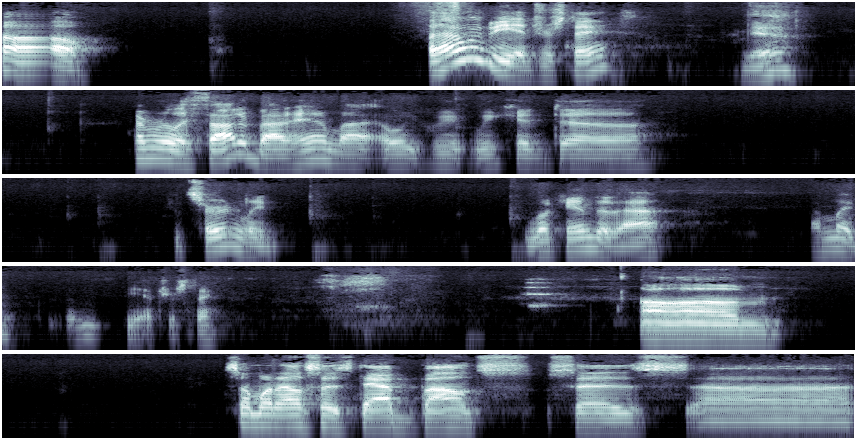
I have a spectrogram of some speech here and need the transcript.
oh, that would be interesting. Yeah. I haven't really thought about him. I, we we could uh, could certainly look into that. That might that might be interesting. Um, someone else says Dab Bounce says uh,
